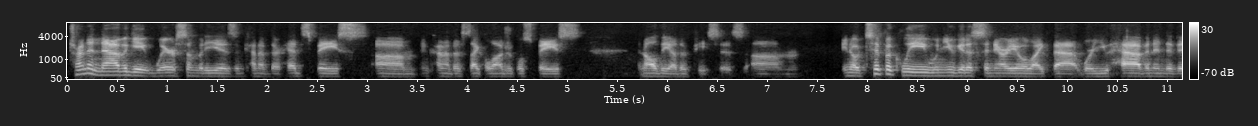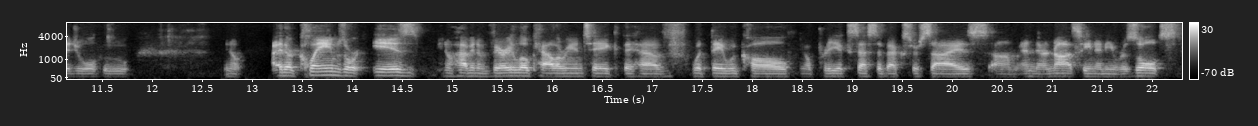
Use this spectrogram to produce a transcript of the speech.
trying to navigate where somebody is in kind of their headspace um, and kind of their psychological space and all the other pieces. Um, you know typically when you get a scenario like that where you have an individual who you know either claims or is you know having a very low calorie intake. They have what they would call you know pretty excessive exercise um, and they're not seeing any results.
